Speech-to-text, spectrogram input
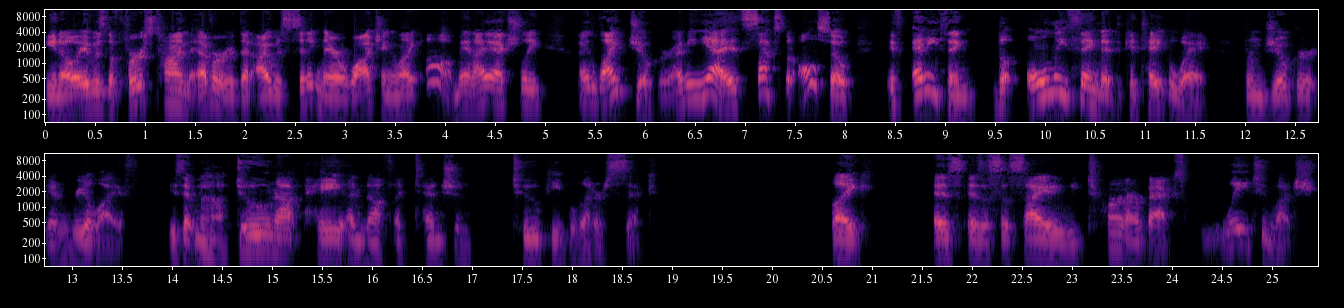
You know, it was the first time ever that I was sitting there watching, like, oh man, I actually I like Joker. I mean, yeah, it sucks, but also, if anything, the only thing that could take away from Joker in real life is that we Uh-huh. do not pay enough attention to people that are sick. Like, as as a society, we turn our backs way too much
